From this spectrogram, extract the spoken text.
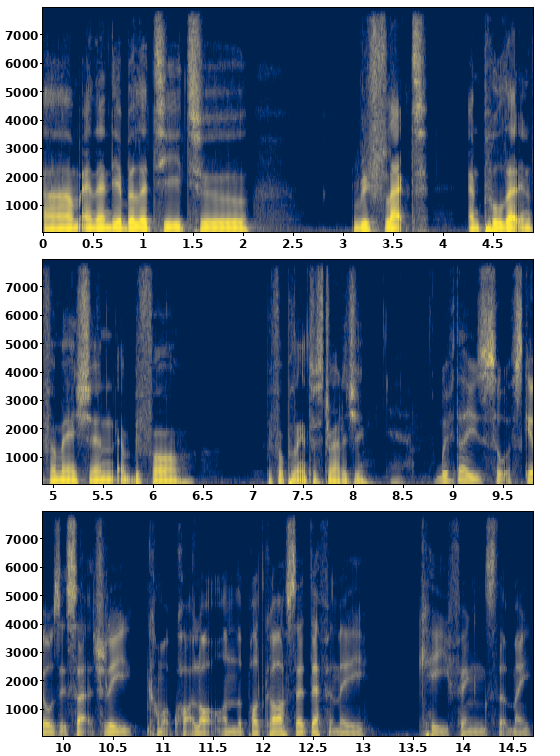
Um, and then the ability to reflect and pull that information before before pulling into strategy. With those sort of skills, it's actually come up quite a lot on the podcast. They're definitely key things that make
